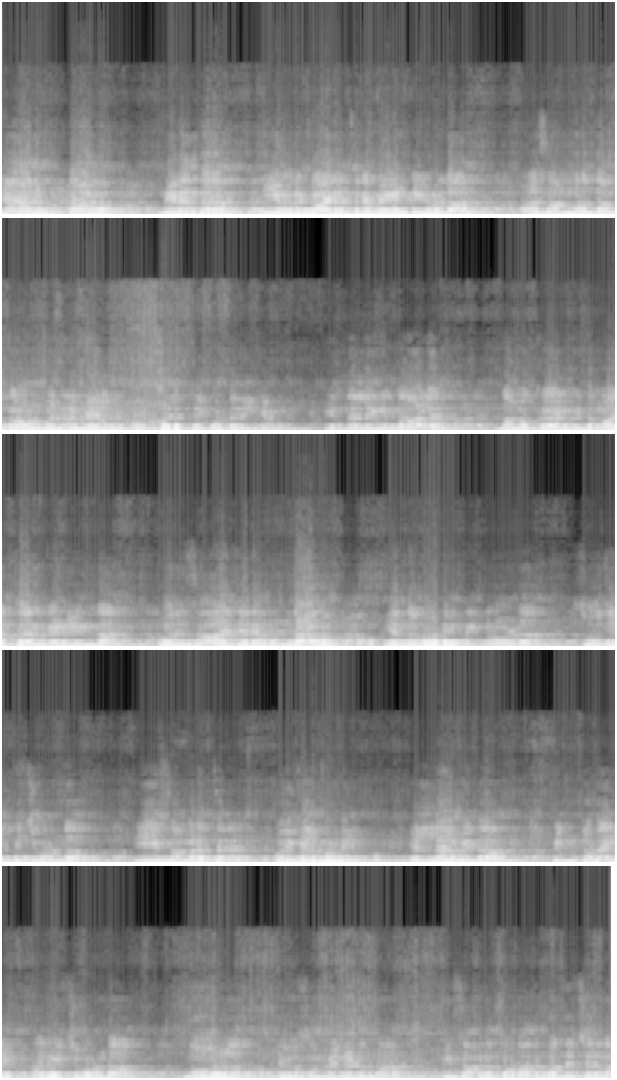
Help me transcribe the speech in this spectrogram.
ഞാനും ഉണ്ടാകും നിരന്തരം ഈ ഒരു കാര്യത്തിന് വേണ്ടിയുള്ള സമ്മർദ്ദം ഗവൺമെന്റിന് മേൽ ചെലുത്തിക്കൊണ്ടിരിക്കും. ഇന്നല്ലെങ്കിൽ നാളെ നമുക്ക് ഇത് മാറ്റാൻ കഴിയുന്ന ഒരു സാഹചര്യം ഉണ്ടാകും എന്ന് കൂടി നിങ്ങളോട് സൂചിപ്പിച്ചുകൊണ്ട് ഈ സമരത്തിന് ഒരിക്കൽ കൂടി എല്ലാവിധ പിന്തുണയും അറിയിച്ചുകൊണ്ട് നൂറ് ദിവസം പിന്നിടുന്ന ഈ സമരത്തോടനുബന്ധിച്ചുള്ള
